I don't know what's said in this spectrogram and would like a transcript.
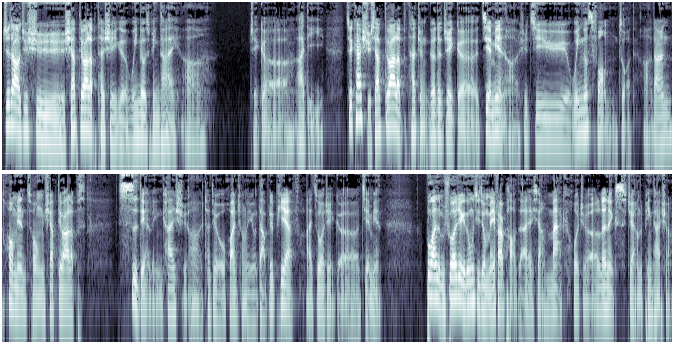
知道就是 Shop Develop 它是一个 Windows 平台啊，这个 IDE 最开始 Shop Develop 它整个的这个界面啊是基于 Windows Form 做的啊，当然后面从 Shop Develops 四点零开始啊，它就换成了用 WPF 来做这个界面。不管怎么说，这个东西就没法跑在像 Mac 或者 Linux 这样的平台上。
